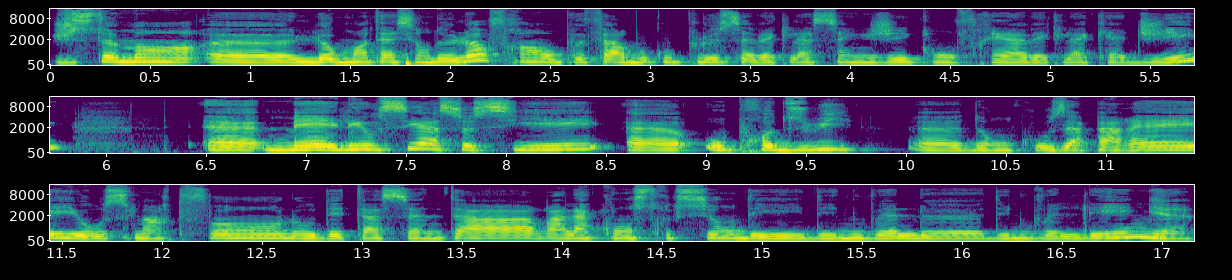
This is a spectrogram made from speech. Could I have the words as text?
justement euh, l'augmentation de l'offre. Hein. On peut faire beaucoup plus avec la 5G qu'on ferait avec la 4G, mais elle est aussi associée aux produits. Donc aux appareils, aux smartphones, aux data centers, à la construction des, nouvelles, des nouvelles lignes.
